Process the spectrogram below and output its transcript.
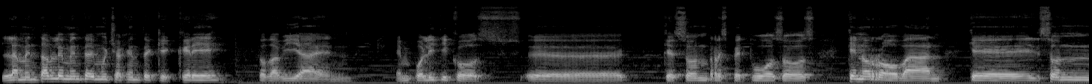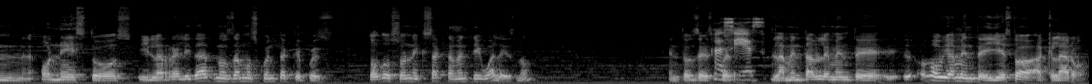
lamentablemente hay mucha gente que cree todavía en, en políticos eh, que son respetuosos, que no roban, que son honestos, y la realidad nos damos cuenta que pues todos son exactamente iguales, ¿no? Entonces, pues, Así es. lamentablemente, obviamente, y esto aclaro,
